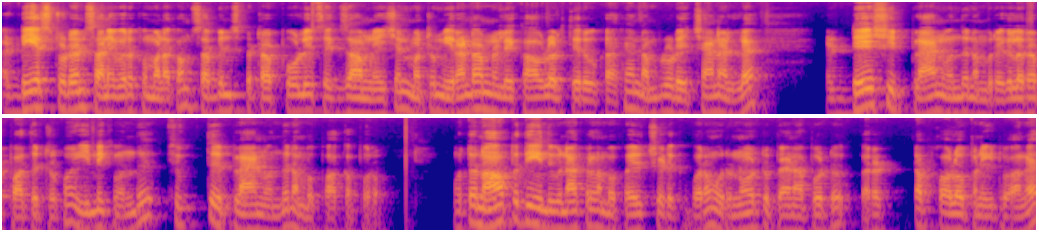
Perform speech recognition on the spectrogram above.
டியர் ஸ்டூடெண்ட்ஸ் அனைவருக்கும் வணக்கம். சப் இன்ஸ்பெக்டர் போலீஸ் எக்ஸாமினேஷன் மற்றும் இரண்டாம் நிலை காவலர் தேர்வுக்காக நம்மளுடைய சேனலில் டே ஷீட் பிளான் வந்து நம்ம ரெகுலராக பார்த்துட்ருக்கோம் இன்றைக்கி வந்து ஃபிஃப்த்து பிளான் வந்து நம்ம பார்க்க போகிறோம் மொத்தம் நாற்பத்தி ஐந்து வினாக்கள் நம்ம பயிற்சி எடுக்க போகிறோம் ஒரு நோட்டு பேனாக போட்டு கரெக்டாக ஃபாலோ பண்ணிட்டு வாங்க.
